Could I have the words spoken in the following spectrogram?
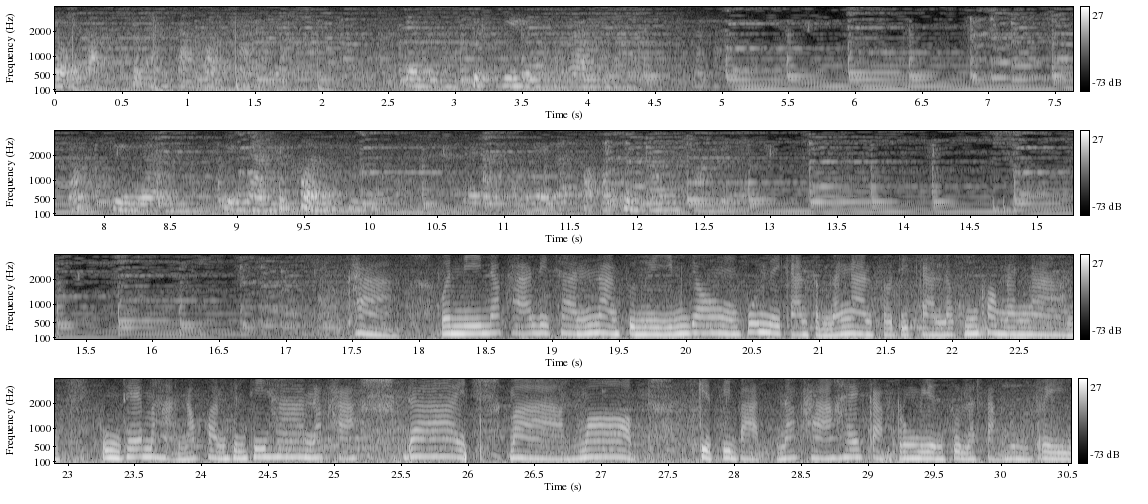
กี่ยวกับสถานกาปลอดภัยเนี่ยเป็นจุดยืนของเรานะคะเนาะทีมงานทีมงานทุกคนในนามของเลยก็ขอบพระคุณมากค่ะค่ะ วันนี้นะคะดิฉันนางสุนียิ้มย่อง ผู้อำนวยการสำนักงงานสวัสดิการและคุ้มครองแรงงาน กรุงเทพมหานครพื้นที่ 5 นะคะ ได้มามอบเกียรติบัตรนะคะให้กับโรงเรียนสุรศักดิ์มนตรี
